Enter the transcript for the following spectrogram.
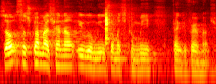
So subscribe my channel. It will mean so much to me. Thank you very much.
